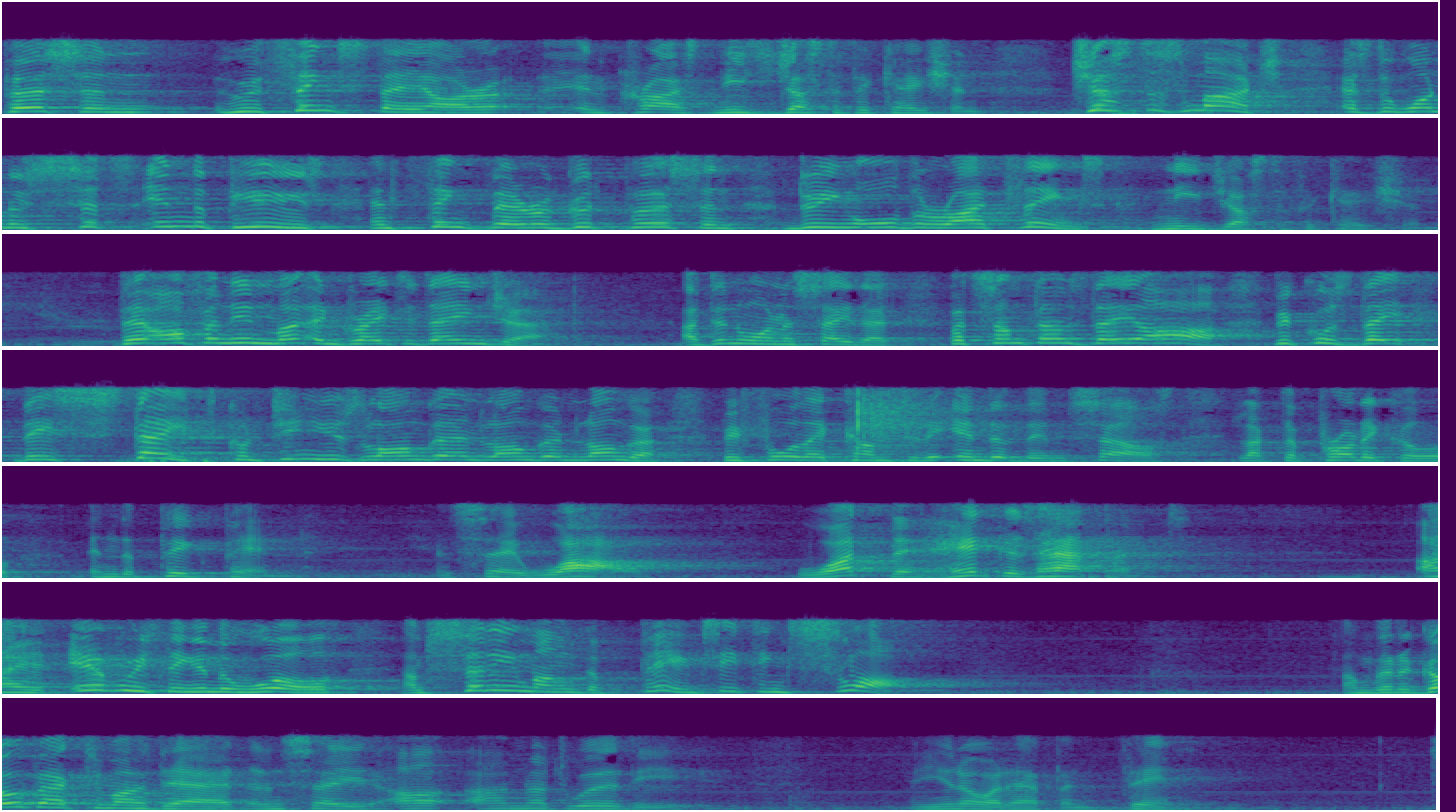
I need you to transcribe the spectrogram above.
person who thinks they are in Christ needs justification just as much as the one who sits in the pews and think they're a good person doing all the right things need justification. They're often in, in greater danger. I didn't want to say that, but sometimes they are because they, their state continues longer and longer and longer before they come to the end of themselves, like the prodigal in the pig pen, and say, Wow, what the heck has happened? I had everything in the world. I'm sitting among the pigs eating slop. I'm going to go back to my dad and say, I'm not worthy. And you know what happened then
